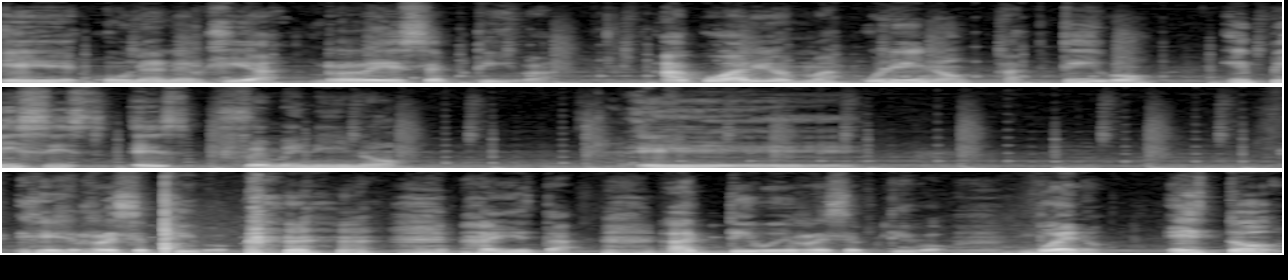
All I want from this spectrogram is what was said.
eh, una energía receptiva. Acuario es masculino, activo, y Pisces es femenino eh, eh, receptivo. Ahí está, activo y receptivo. Bueno, esto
